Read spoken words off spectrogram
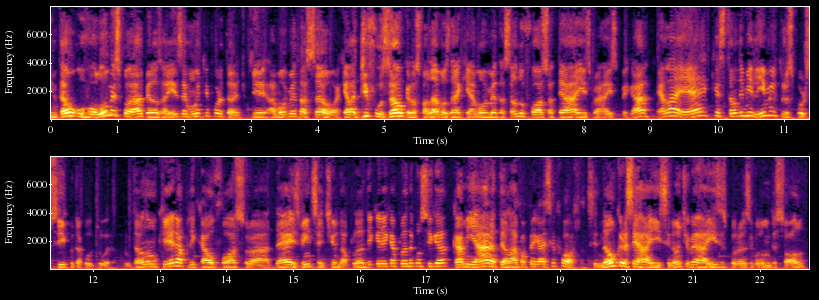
Então, o volume explorado pelas raízes é muito importante, porque a movimentação, aquela difusão que nós falamos, né, que é a movimentação do fósforo até a raiz para a raiz pegar, ela é questão de milímetros por ciclo da cultura. Então, não queira aplicar o fósforo a 10, 20 centímetros da planta e querer que a planta consiga caminhar até lá para pegar esse fósforo. Se não crescer raiz, se não tiver raiz explorando esse volume de solo,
